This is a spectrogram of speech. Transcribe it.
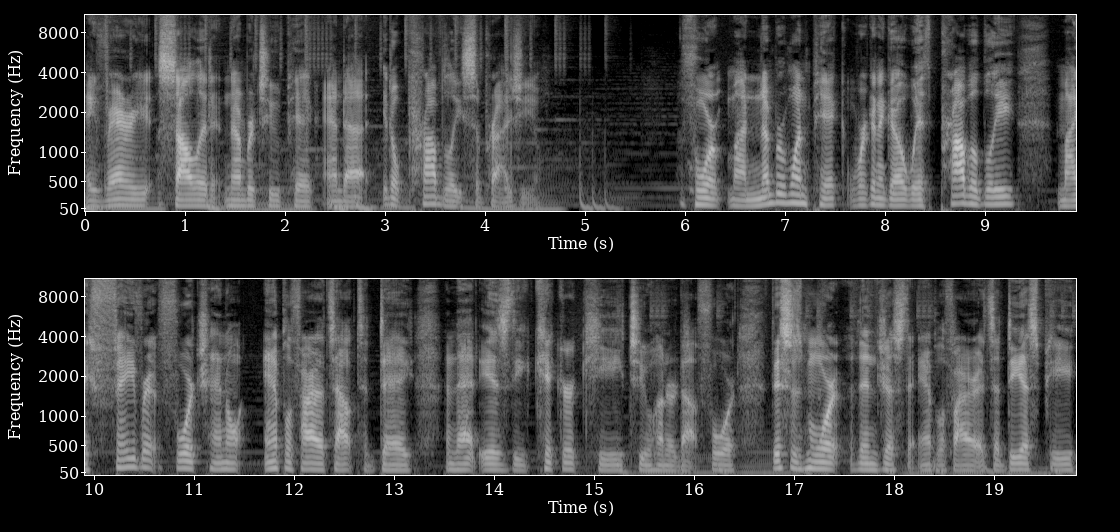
a very solid number two pick and uh, it'll probably surprise you. For my number one pick, we're to go with probably my favorite four channel amplifier that's out today, and that is the Kicker Key 200.4. This is more than just an amplifier, it's a DSP,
